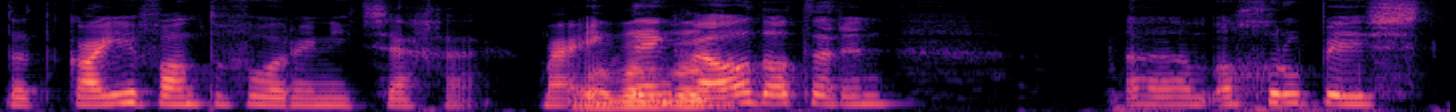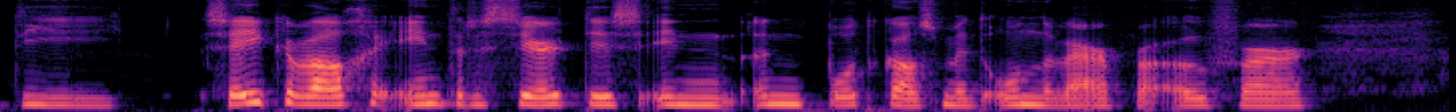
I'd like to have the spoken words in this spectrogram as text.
dat kan je van tevoren niet zeggen. Maar, Maar ik wat- denk wat- wel dat er een, ehm, een groep is die zeker wel geïnteresseerd is in een podcast met onderwerpen over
